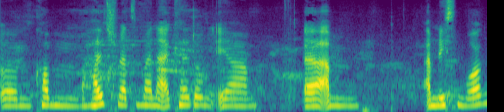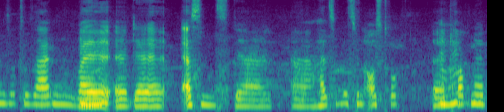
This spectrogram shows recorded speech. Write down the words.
ähm, kommen Halsschmerzen bei einer Erkältung eher äh, am, am nächsten Morgen sozusagen, weil äh, der erstens der äh, Hals ein bisschen austrocknet äh, trocknet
